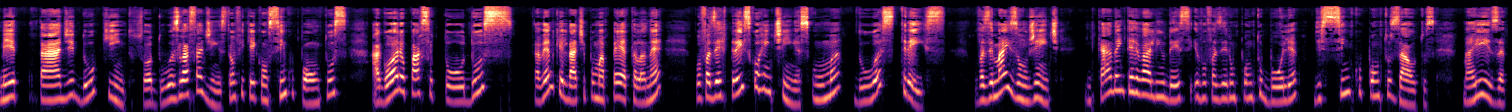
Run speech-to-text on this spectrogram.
Metade do quinto, só duas laçadinhas. Então, fiquei com cinco pontos. Agora, eu passo todos, tá vendo que ele dá tipo uma pétala, né? Vou fazer três correntinhas. Uma, duas, três. Vou fazer mais um, gente. Em cada intervalinho desse, eu vou fazer um ponto bolha de cinco pontos altos. Maísa,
